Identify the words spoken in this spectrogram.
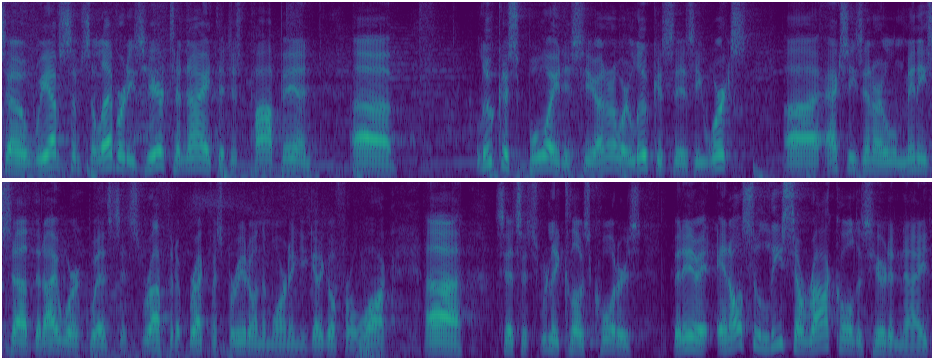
So we have some celebrities here tonight that just pop in. Uh, Lucas Boyd is here. I don't know where Lucas is. He works. Uh, actually, he's in our little mini sub that I work with. It's rough at a breakfast burrito in the morning. You got to go for a walk. Uh, since it's really close quarters. But anyway, and also Lisa Rockhold is here tonight,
